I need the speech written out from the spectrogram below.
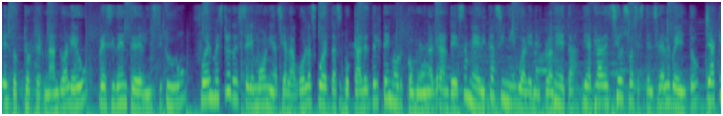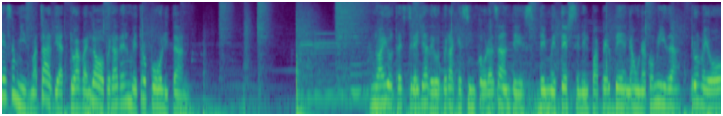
El doctor Fernando Aleu, presidente del instituto, fue el maestro de ceremonias y alabó las cuerdas vocales del tenor como una grandeza médica sin igual en el planeta y agradeció su asistencia al evento, ya que esa misma tarde actuaba en la ópera del Metropolitan. No hay otra estrella de ópera que cinco horas antes de meterse en el papel venga una comida, bromeó,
